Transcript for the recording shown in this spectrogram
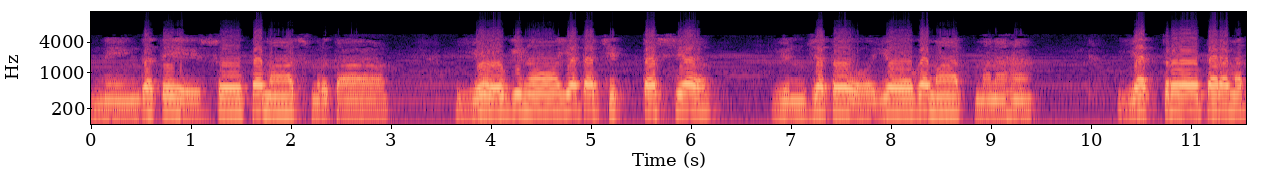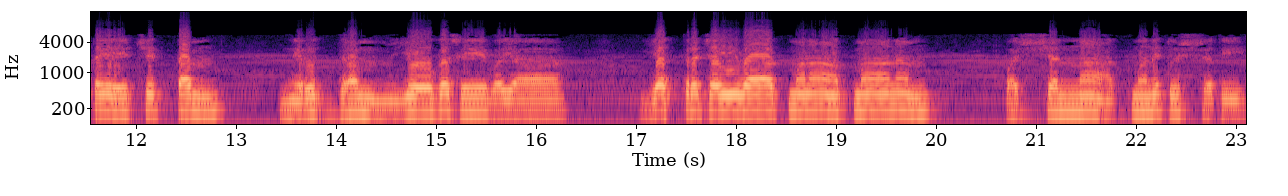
नेङ्गते सोपमा स्मृता। योगिनो यतचित्तस्य युञ्जतो योगमात्मनः। यत्रोपरमते चित्तम् निरुद्धम् योगसेवया। यत्र चैवात्मनात्मानम् पश्यन्नात्मनि तुष्यति।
